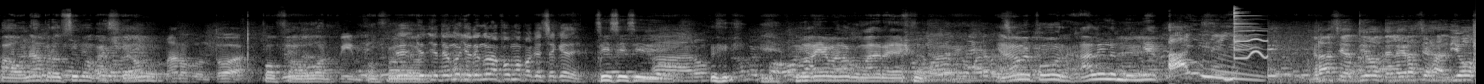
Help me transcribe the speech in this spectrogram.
para una próxima ocasión, Mano con toda. por favor, por Yo, favor. yo tengo, yo tengo la forma para que él se quede. Sí, sí, sí. Claro. Vamos a llamar a la comadre. Llámame por, háblele el muñeco. Gracias a Dios, denle gracias a Dios.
